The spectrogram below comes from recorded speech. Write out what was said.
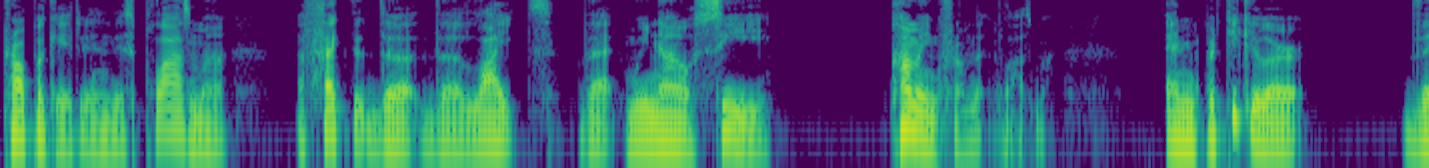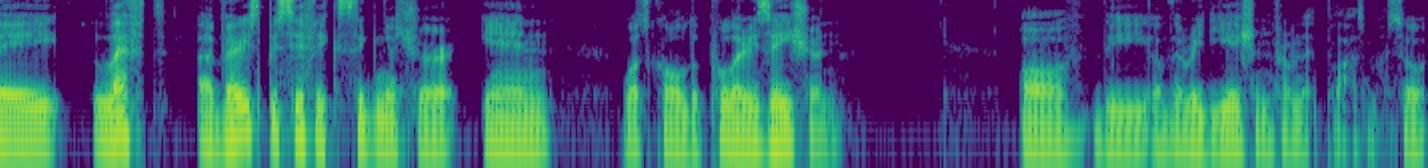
propagated in this plasma affected the, the light that we now see coming from that plasma. And in particular, they left a very specific signature in what's called the polarization of the of the radiation from that plasma. So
